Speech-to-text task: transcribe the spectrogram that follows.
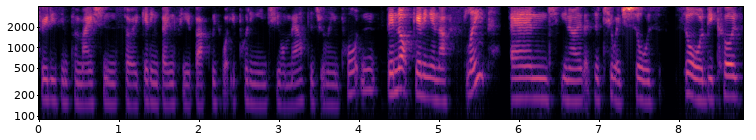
food is information. So getting bang for your buck with what you're putting into your mouth is really important. They're not getting enough sleep. And, you know, that's a two edged sword because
